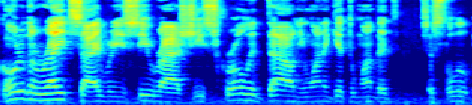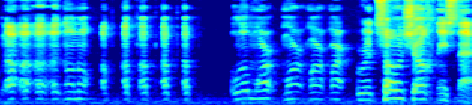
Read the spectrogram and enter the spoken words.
Go to the right side where you see Rashi. Scroll it down. You want to get the one that's just a little. Uh, uh, uh, uh, no, no, up, up, up, up, up. A little more, more, more, more. Ritzon shochni sneh.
